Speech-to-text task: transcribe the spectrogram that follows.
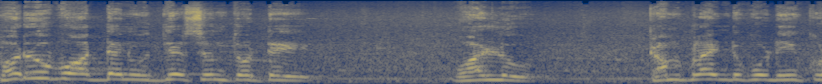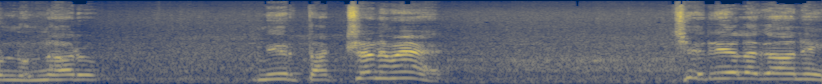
పరువు పోద్దని ఉద్దేశంతో వాళ్ళు కంప్లైంట్ కూడా ఇవ్వకుండా ఉన్నారు. మీరు తక్షణమే చర్యలు కానీ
